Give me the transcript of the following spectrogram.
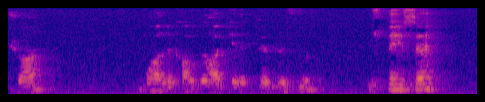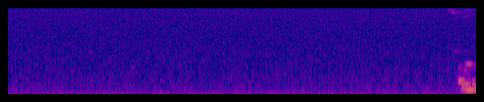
şu an bu halde kaldı. Hareket ettirebiliyorsunuz. Üstte ise full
